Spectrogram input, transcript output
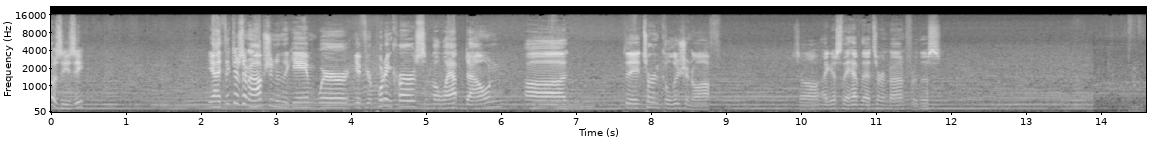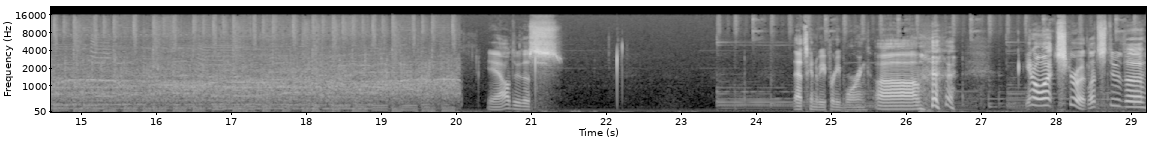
That was easy. Yeah, I think there's an option in the game where if you're putting cars a lap down, uh, they turn collision off. So I guess they have that turned on for this. Yeah, I'll do this. That's going to be pretty boring. Um, you know what? Screw it. Let's do the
